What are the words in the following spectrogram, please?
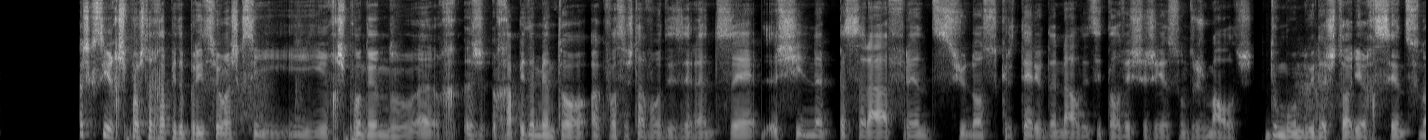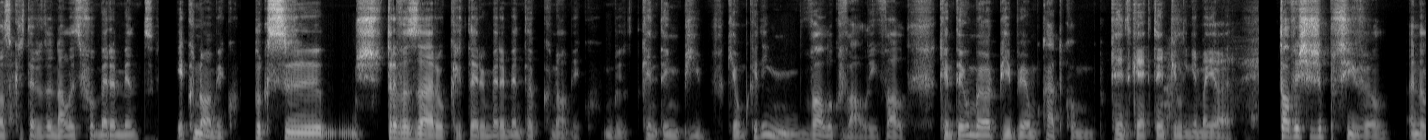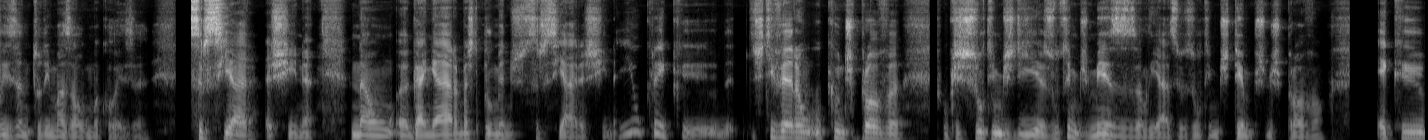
Acho que sim, a resposta rápida para isso eu acho que sim. E respondendo uh, ra- rapidamente ao, ao que vocês estavam a dizer antes, é a China passará à frente se o nosso critério de análise, e talvez seja esse um dos males do mundo e da história recente, se o nosso critério de análise for meramente económico. Porque se extravasar o critério meramente económico, quem tem PIB, que é um bocadinho vale o que vale, e vale quem tem o maior PIB é um bocado como quem, quem é que tem a pilinha maior. Talvez seja possível, analisando tudo e mais alguma coisa, cercear a China. Não a ganhar, mas pelo menos cercear a China. E eu creio que estiveram, o que nos prova, o que estes últimos dias, os últimos meses, aliás, os últimos tempos nos provam, é que,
